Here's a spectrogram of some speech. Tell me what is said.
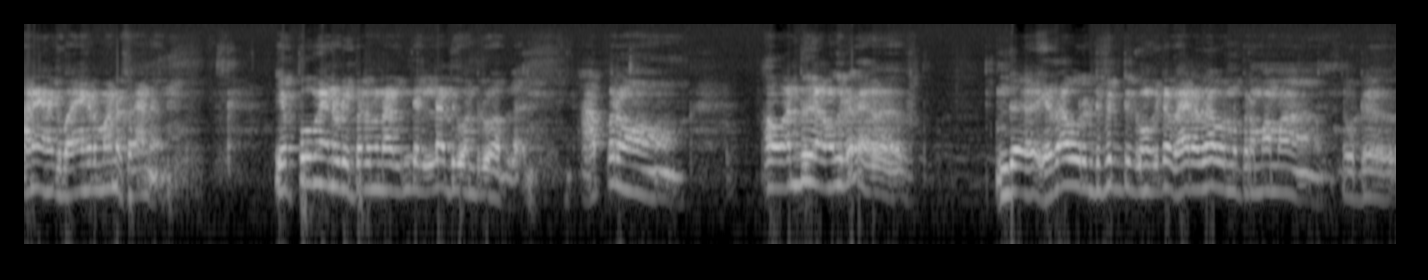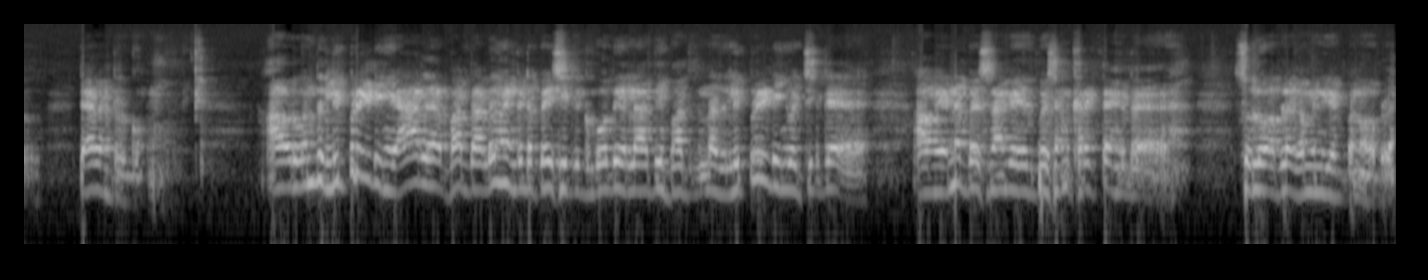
ஆனால் எனக்கு பயங்கரமான ஃபேனு எப்போவுமே என்னுடைய பிறந்தநாள்லேருந்து எல்லாத்துக்கும் வந்துடுவாப்புல அப்புறம் அவன் வந்து அவங்ககிட்ட இந்த ஏதாவது ஒரு டிஃபெக்ட் இருக்கவங்ககிட்ட வேறு ஏதாவது ஒன்று பிரமாமா ஒரு டேலண்ட் இருக்கும். அவர் வந்து லிப் ரீடிங் யார் பார்த்தாலும் என்கிட்ட பேசிகிட்டு இருக்கும்போது எல்லாத்தையும் பார்த்துட்டு இருந்தால் அது லிப் ரீடிங் வச்சுக்கிட்டு அவங்க என்ன பேசுனாங்க எது பேசுனாங்க கரெக்டாக என்கிட்ட சொல்லுவாப்புல கம்யூனிகேட் பண்ணுவாப்புல.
